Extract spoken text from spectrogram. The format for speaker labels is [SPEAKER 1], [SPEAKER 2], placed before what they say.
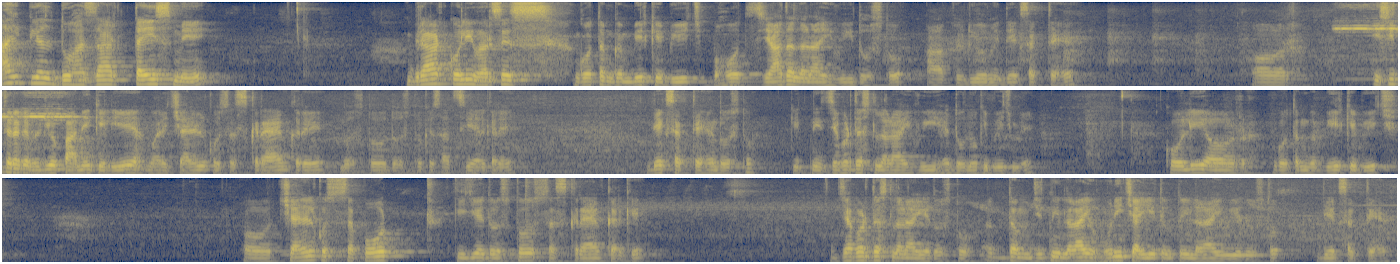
[SPEAKER 1] IPL 2023 में Virat Kohli versus Gautam गंभीर के बीच बहुत ज़्यादा लड़ाई हुई दोस्तों। आप वीडियो में देख सकते हैं। और इसी तरह का वीडियो पाने के लिए हमारे चैनल को सब्सक्राइब करें, दोस्तों दोस्तों के साथ शेयर करें। देख सकते हैं दोस्तों कितनी ज़बरदस्त लड़ाई हुई है दोनों के बीच में। कोहली और गौतम गंभीर के बीच और चैनल को सपोर्ट कीजिए दोस्तों, सब्सक्राइब करके। ज़बरदस्त लड़ाई है दोस्तों, एकदम जितनी लड़ाई होनी चाहिए थी उतनी लड़ाई हुई है दोस्तों, देख सकते हैं।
